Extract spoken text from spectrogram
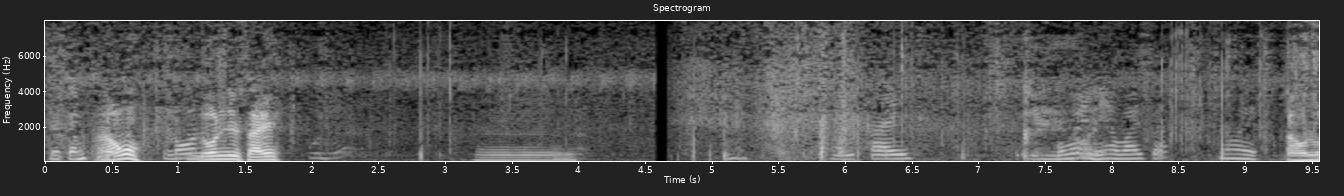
เดี๋ยวกันฝนเอาล้นโดนอยู่ใส่เออไฟไฟโอ้ยอันนี้เอาไว้ซะน้อยเอาร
